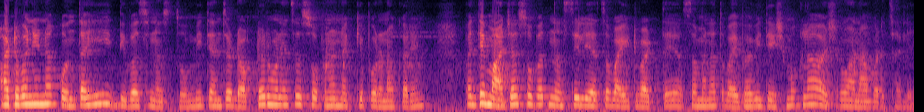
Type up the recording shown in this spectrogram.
आठवणींना कोणताही दिवस नसतो. मी त्यांचं डॉक्टर होण्याचं स्वप्न नक्की पूर्ण करेन. पण ते माझ्यासोबत नसतील याचं वाईट वाटतंय असं मनात वैभवी देशमुखला अश्रू अनावर झाले.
